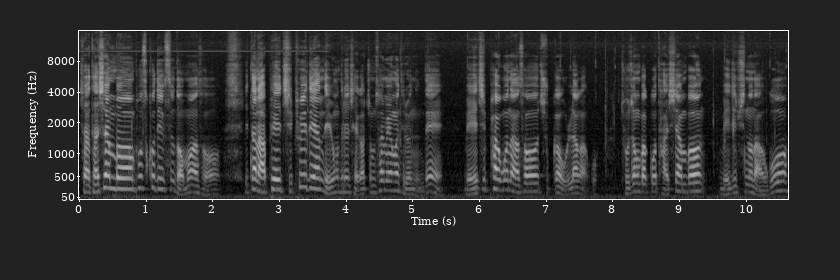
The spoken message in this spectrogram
자 다시 한번 포스코DX 넘어와서 일단 앞에 지표에 대한 내용들을 제가 좀 설명을 드렸는데 매집하고 나서 주가 올라가고 조정받고 다시 한번 매집 신호 나오고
